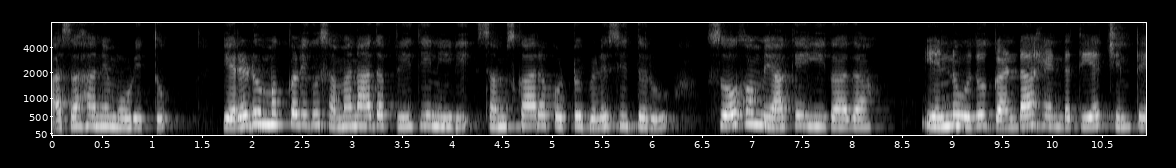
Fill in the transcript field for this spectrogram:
ಅಸಹನೆ ಮೂಡಿತ್ತು. ಎರಡು ಮಕ್ಕಳಿಗೂ ಸಮನಾದ ಪ್ರೀತಿ ನೀಡಿ ಸಂಸ್ಕಾರ ಕೊಟ್ಟು ಬೆಳೆಸಿದ್ದರೂ ಸೋಹಂ ಯಾಕೆ ಈಗಾದ ಎನ್ನುವುದು ಗಂಡ ಹೆಂಡತಿಯ ಚಿಂತೆ.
